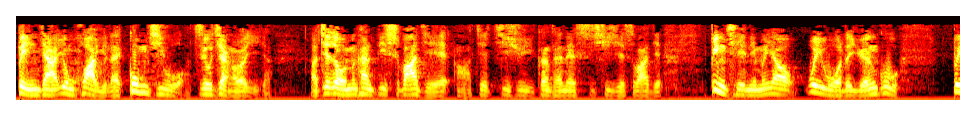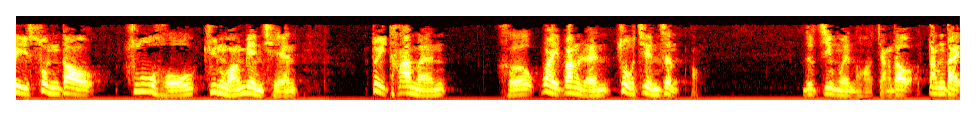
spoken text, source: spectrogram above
被人家用话语来攻击我，只有这样而已啊。啊，接着我们看第十八节啊，这继续刚才那十七节、十八节，并且你们要为我的缘故被送到诸侯君王面前，对他们和外邦人做见证啊。这经文啊，讲到当代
